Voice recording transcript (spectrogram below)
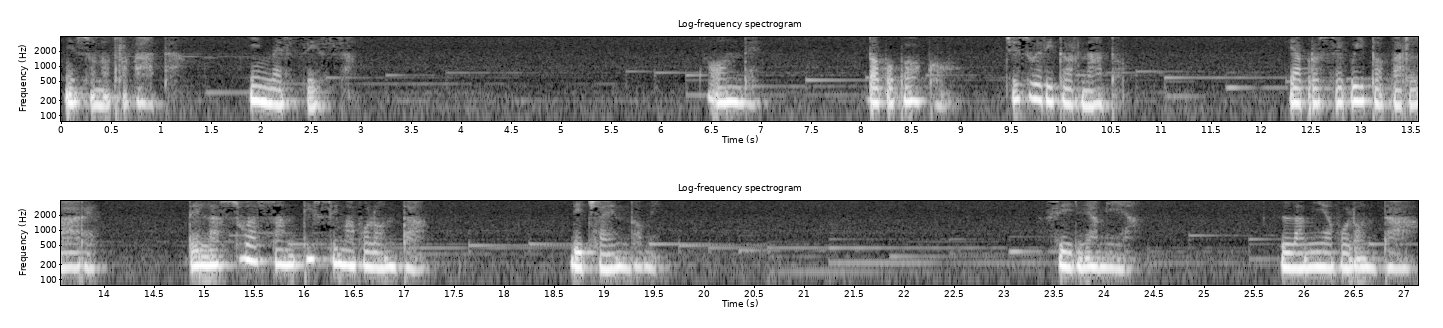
mi sono trovata in me stessa. Onde, dopo poco, Gesù è ritornato e ha proseguito a parlare della sua santissima volontà, dicendomi, figlia mia, la mia volontà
